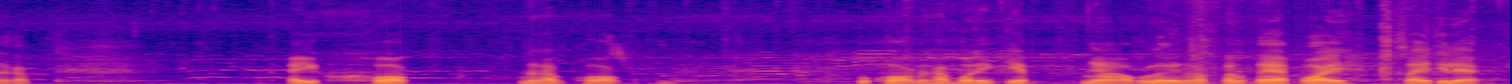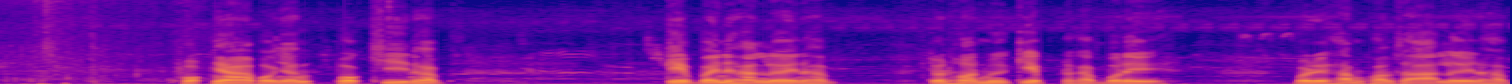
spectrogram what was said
นะครับ ไอ้คอกนะครับคอกทุกคอกนะครับบ่ได้เก็บหญ้าออกเลยนะครับ ตั้งแต่ปล่อยใส่ที่แรกพวกหญ้าพวกยังพวกขี้นะครับ เก็บไว้ในหันเลยนะครับ จนหอนมือเก็บนะครับบ่ได้บ่ได้ทำความสะอาดเลยนะครับ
